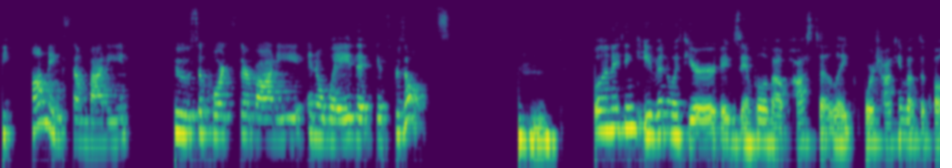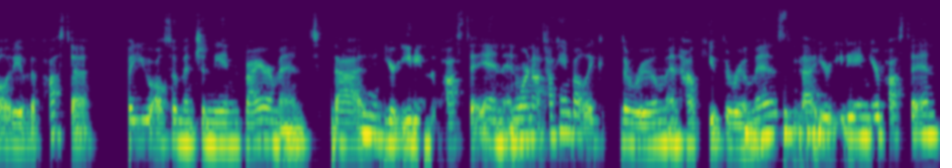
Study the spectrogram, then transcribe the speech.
becoming somebody who supports their body in a way that gets results. Mm-hmm. Well, and I think even with your example about pasta, like we're talking about the quality of the pasta, but you also mentioned the environment that mm-hmm. you're eating the pasta in. And we're not talking about like the room and how cute the room is mm-hmm. that you're eating your pasta in,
